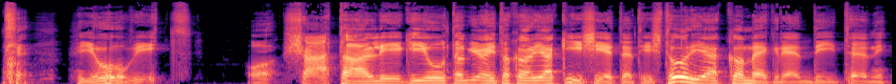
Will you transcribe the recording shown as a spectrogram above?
Jó vicc. A sátán légió tagjait akarják kísértett históriákkal megrendíteni.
